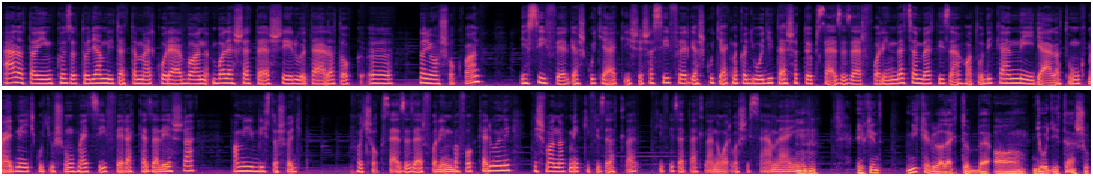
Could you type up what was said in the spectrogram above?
állataink között, hogy említettem már korábban, balesetes, sérült állatok ö, nagyon sok van, és szívférges kutyák is, és a szívférges kutyáknak a gyógyítása több százezer forint. December 16-án négy állatunk megy, négy kutyusunk megy szívférek kezelésre, ami biztos, hogy, hogy sok százezer forintba fog kerülni, és vannak még kifizetetlen, kifizetetlen orvosi számláink. Uh-huh. Egyébként mi kerül a legtöbbe a gyógyításuk?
